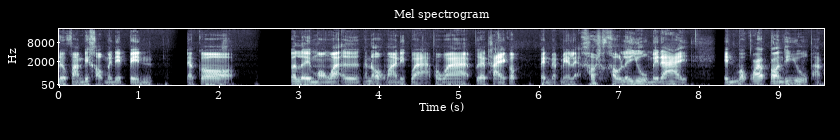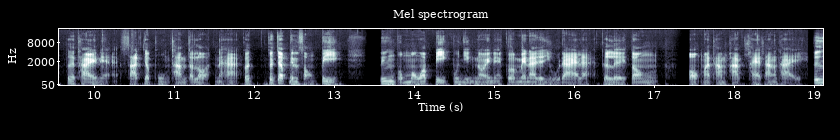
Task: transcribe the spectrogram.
ด้วยความที่เขาไม่ได้เป็น แล้วก็ก็เลยมองว่าเอองั้นออกมาดีกว่า เพราะว่าเพื่อไทยก็เป็นแบบนี้แหละเขาเขาเลยอยู่ไม่ได้ เห็นบอกว่าตอนที่อยู่พรรคเพื่อไทยเนี่ยซัดกับภูมิธรรมตลอดนะฮะก็ก็จะเป็นสองปีก ซึ่งผมมองว่าปีกคุณหญิงหน่อยเนี่ยก็ไม่น่าจะอยู่ได้แล้วก็เลยต้องออกมาทำพักไทยสร้างไทย ซึ่ง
